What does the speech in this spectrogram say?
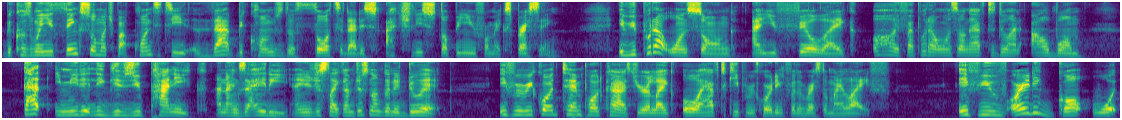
Because when you think so much about quantity, that becomes the thought that is actually stopping you from expressing. If you put out one song and you feel like, oh, if I put out one song, I have to do an album, that immediately gives you panic and anxiety. And you're just like, I'm just not going to do it if you record 10 podcasts, you're like, oh, I have to keep recording for the rest of my life. If you've already got what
